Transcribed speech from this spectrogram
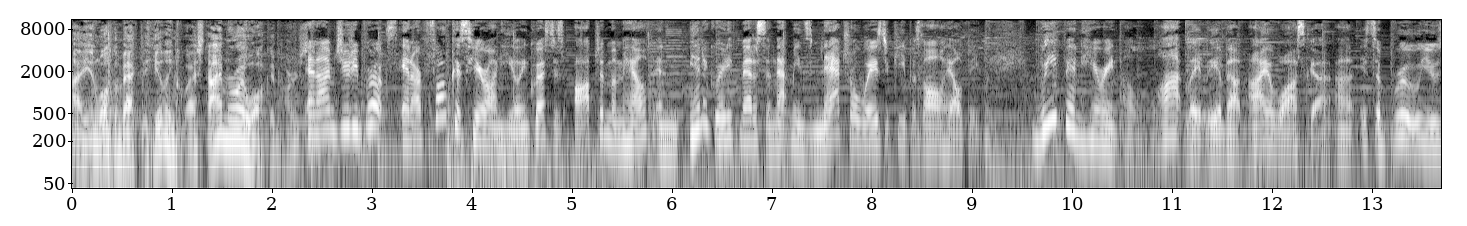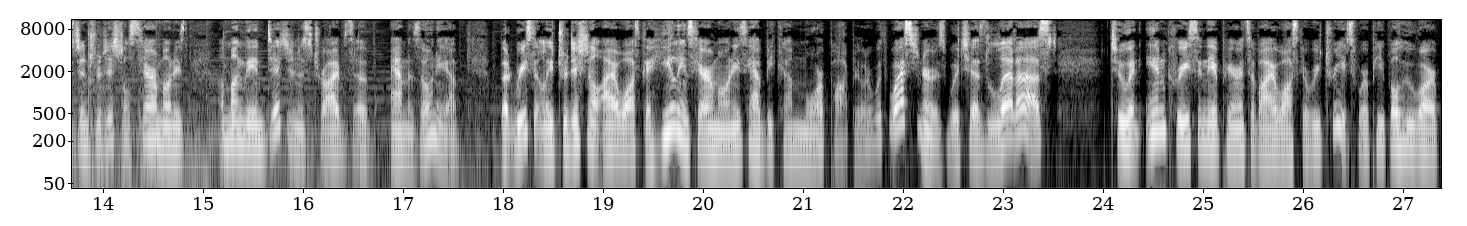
Hi, and welcome back to Healing Quest. I'm Roy Walkenhorst. And I'm Judy Brooks. And our focus here on Healing Quest is optimum health and integrative medicine. That means natural ways to keep us all healthy. We've been hearing a lot lately about ayahuasca. Uh, it's a brew used in traditional ceremonies among the indigenous tribes of Amazonia. But recently, traditional ayahuasca healing ceremonies have become more popular with Westerners, which has led us to an increase in the appearance of ayahuasca retreats, where people who are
